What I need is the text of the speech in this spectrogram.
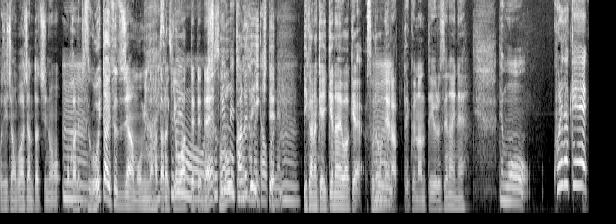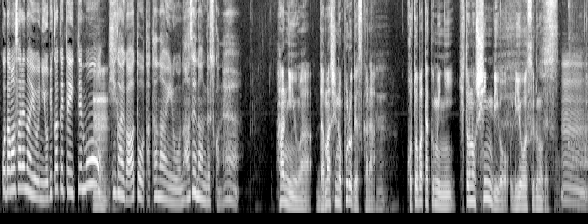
おじいちゃんおばあちゃんたちのお金ってすごい大切じゃん。もうみんな働き終わっててね。そのお金で生きてうん。いかなきゃいけないわけ。それを狙っていくなんて許せないね、でもこれだけこう騙されないように呼びかけていても、うん。被害が後を絶たないのはなぜなんですかね？犯人は騙しのプロですからうん。言葉巧みに人の心理を利用するのです。うん、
